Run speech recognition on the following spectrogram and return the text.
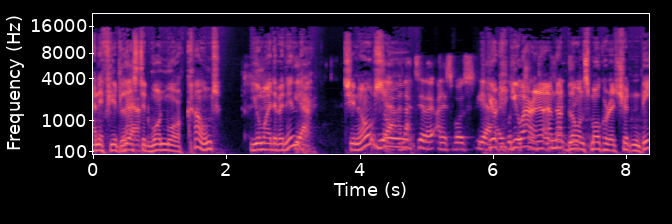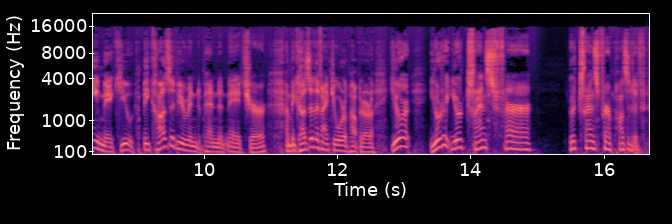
and if you'd lasted yeah. one more count, you might have been in yeah. there. Do you know? So yeah, and that's it. And I suppose, yeah, you're, you are. And I'm not blowing smoke where it shouldn't be, Mick. You because of your independent nature and because of the fact you were a popular, you're you're you're transfer, you're transfer positive.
